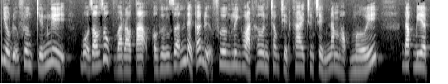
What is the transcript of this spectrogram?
Nhiều địa phương kiến nghị Bộ Giáo dục và Đào tạo có hướng dẫn để các địa phương linh hoạt hơn trong triển khai chương trình năm học mới. Đặc biệt,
